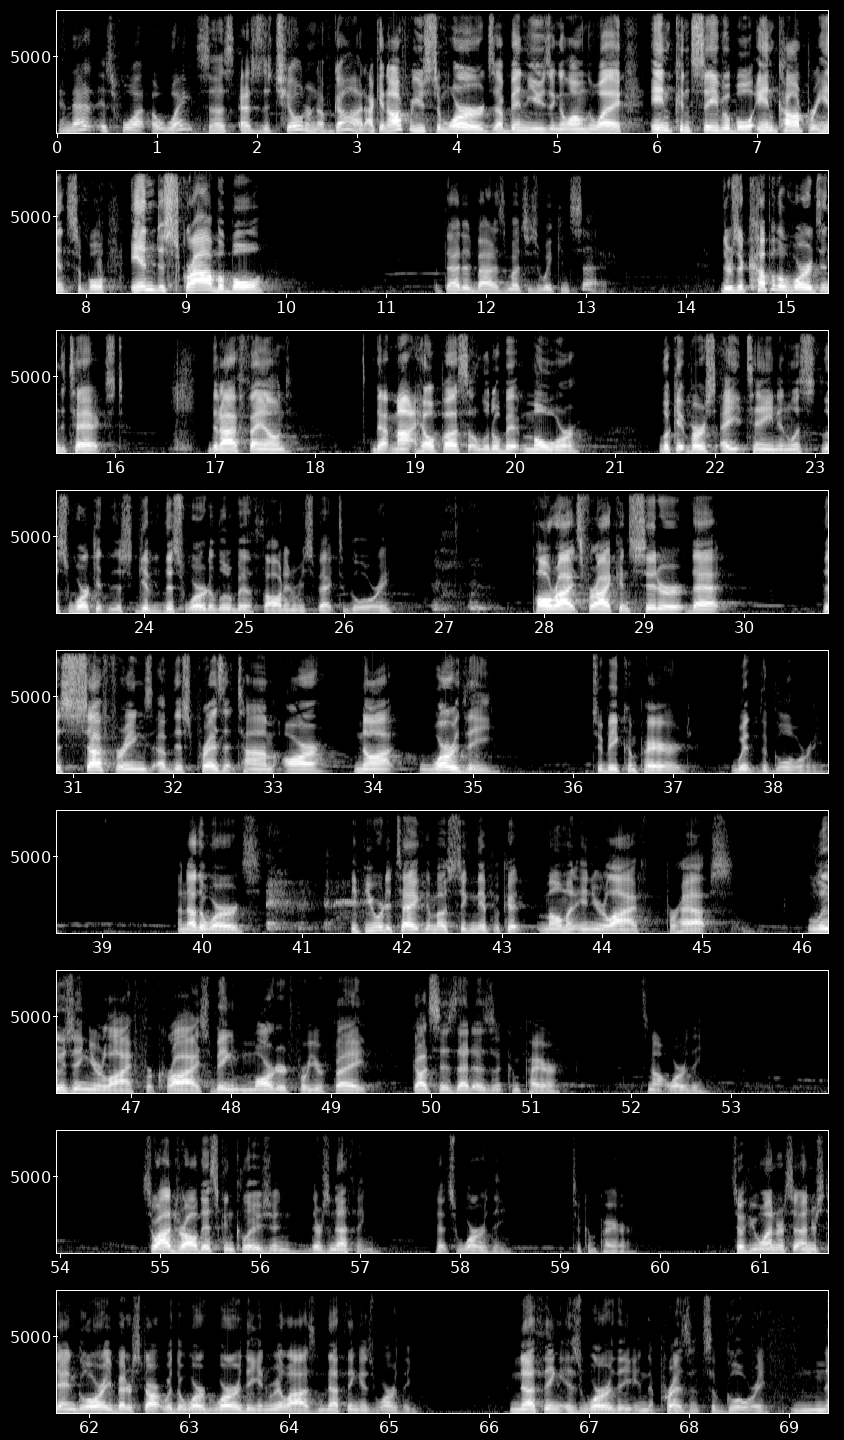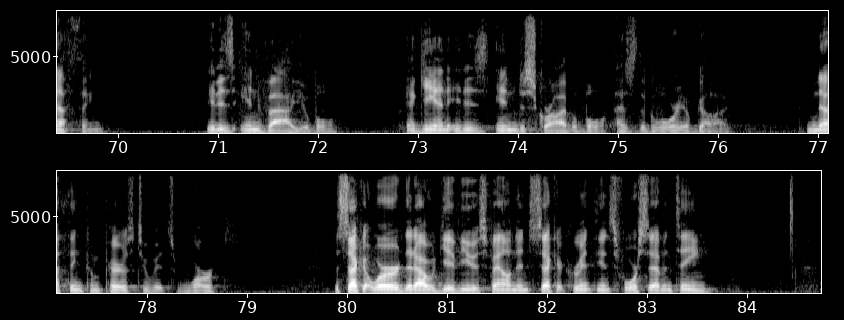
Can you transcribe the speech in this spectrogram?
And that is what awaits us as the children of God. I can offer you some words I've been using along the way inconceivable, incomprehensible, indescribable. But that is about as much as we can say. There's a couple of words in the text that I found that might help us a little bit more Look at verse 18 and let's, let's work at this, give this word a little bit of thought in respect to glory. Paul writes, For I consider that the sufferings of this present time are not worthy to be compared with the glory. In other words, if you were to take the most significant moment in your life, perhaps, losing your life for Christ, being martyred for your faith, God says that doesn't compare. It's not worthy. So I draw this conclusion there's nothing that's worthy to compare. So if you want to understand glory, you better start with the word worthy and realize nothing is worthy. Nothing is worthy in the presence of glory. Nothing. It is invaluable. Again, it is indescribable as the glory of God. Nothing compares to its worth. The second word that I would give you is found in 2 Corinthians 4:17.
